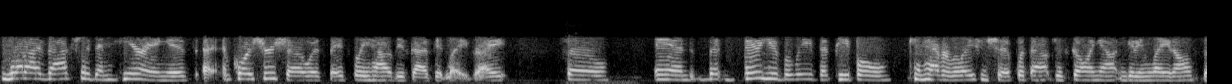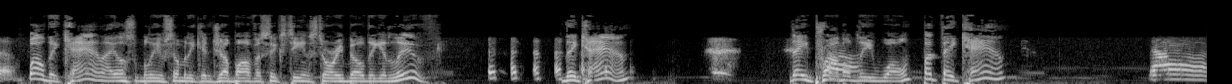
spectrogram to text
What I've actually been hearing is, uh, of course, your show is basically how these guys get laid, right? So, and but do you believe that people can have a relationship without just going out and getting laid also? Well, they can. I also believe somebody can jump off a 16-story building and live. they can. They probably won't, but they can. Uh,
